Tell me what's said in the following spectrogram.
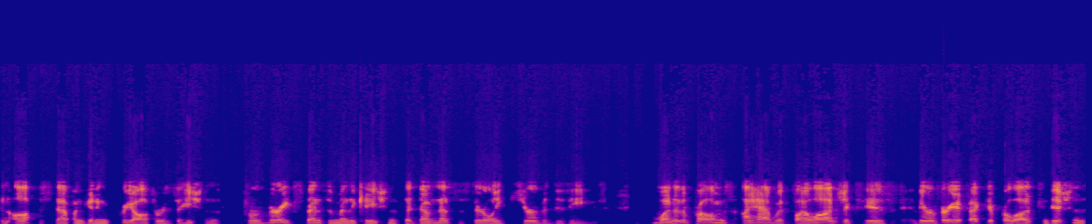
and office staff on getting pre authorizations for very expensive medications that don't necessarily cure the disease. One of the problems I have with biologics is they're very effective for a lot of conditions,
